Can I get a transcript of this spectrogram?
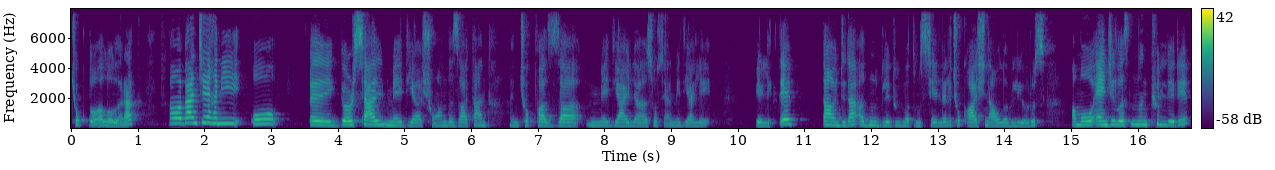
çok doğal olarak. Ama bence, hani, o, eee, görsel medya şu anda zaten, hani, çok fazla medyayla, sosyal medyayla birlikte daha önceden adını bile duymadığımız şeylere çok aşina olabiliyoruz. Ama o Angela'nın Külleri,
